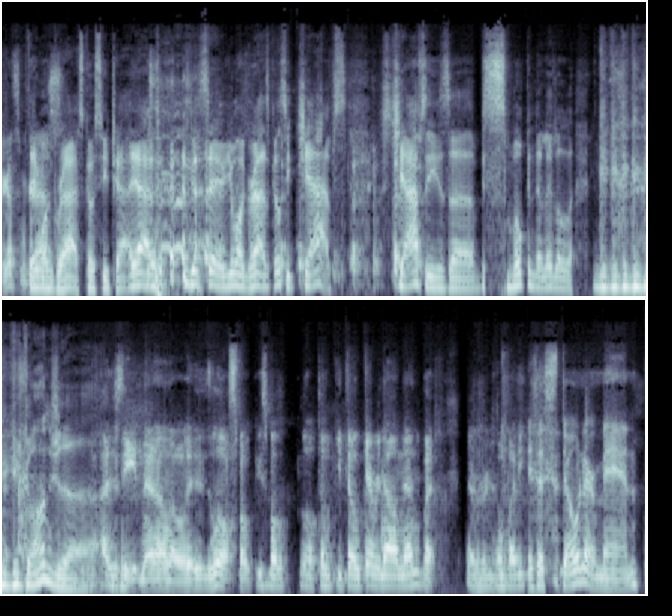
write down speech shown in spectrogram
I got some If they want grass. grass, go see Chaps. Yeah, I was gonna say if you want grass, go see Chaps. Chaps, he's uh, be smoking the little g- g- g- g- g- ganja. I just eating it. I don't know. It's a little smoky smoke, a little tokey toke every now and then, but never nobody. It's a stoner man.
